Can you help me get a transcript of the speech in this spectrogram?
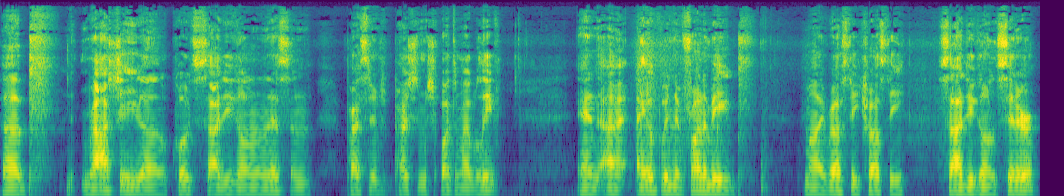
Uh, Rashi uh, quotes Saadia Gaon on this, and Parshas Mishpatim, I believe. And I, I opened in front of me my rusty, trusty Saadia Gaon Siddur,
